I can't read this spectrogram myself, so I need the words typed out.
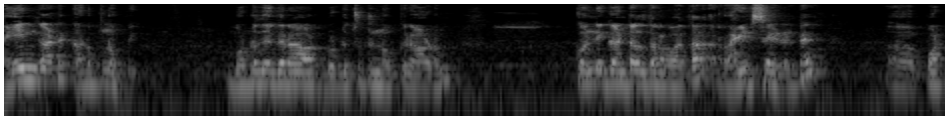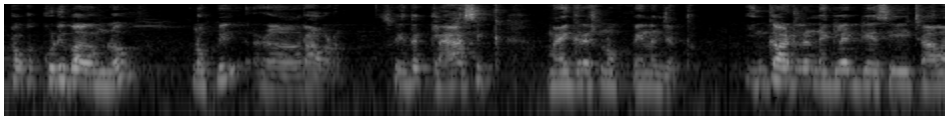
మెయిన్గా అంటే కడుపు నొప్పి. బొడ్డు దగ్గర బొడ్డు చుట్టూ నొప్పి రావడం కొన్ని గంటల తర్వాత రైట్ సైడ్ అంటే పొట్ట ఒక కుడి భాగంలో నొప్పి రావడం. సో ఇది క్లాసిక్ మైగ్రేషన్ ఆఫ్ పెయిన్ అని చెప్తాం. ఇంకా అట్లా నెగ్లెక్ట్ చేసి చాలా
